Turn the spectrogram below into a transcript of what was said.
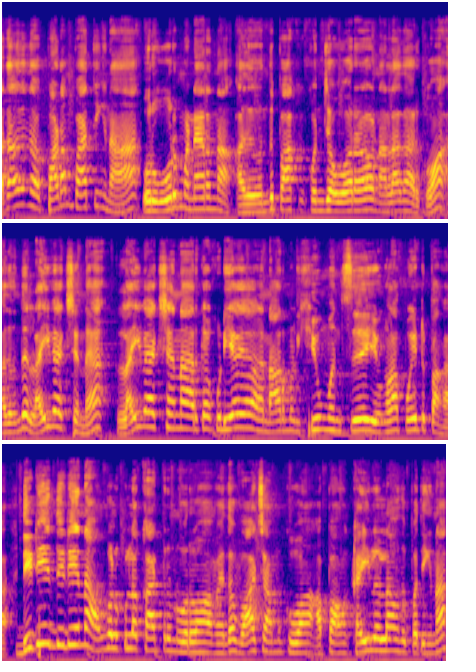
அதாவது இந்த படம் பார்த்தீங்கன்னா ஒரு ஒரு மணி நேரம் தான். அது வந்து பார்க்க கொஞ்சம் ஓரளவு நல்லா தான் இருக்கும். அது வந்து லைவ் ஆக்ஷனு லைவ் ஆக்ஷனாக இருக்கக்கூடிய நார்மல் ஹியூமன்ஸ் இவங்கெல்லாம் போயிட்டு இருப்பாங்க. திடீர் திடீர்னு அவங்களுக்குள்ள கார்ட்டூன் வரும். அவன் ஏதோ வாட்ச் அமுக்குவான். அப்போ அவன் கையிலலாம் வந்து பார்த்தீங்கன்னா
